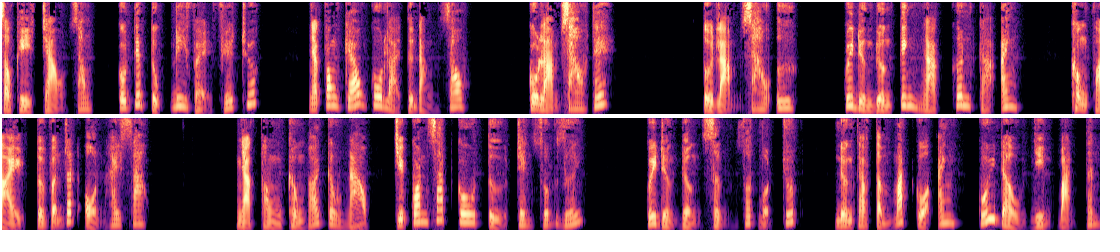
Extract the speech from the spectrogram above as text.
Sau khi chào xong, cô tiếp tục đi về phía trước. Nhạc Phong kéo cô lại từ đằng sau. Cô làm sao thế? Tôi làm sao ư? Quy đường đường kinh ngạc hơn cả anh. Không phải tôi vẫn rất ổn hay sao? Nhạc Phong không nói câu nào, chỉ quan sát cô từ trên xuống dưới. Quy đường đường sửng sốt một chút, nương theo tầm mắt của anh, cúi đầu nhìn bản thân.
